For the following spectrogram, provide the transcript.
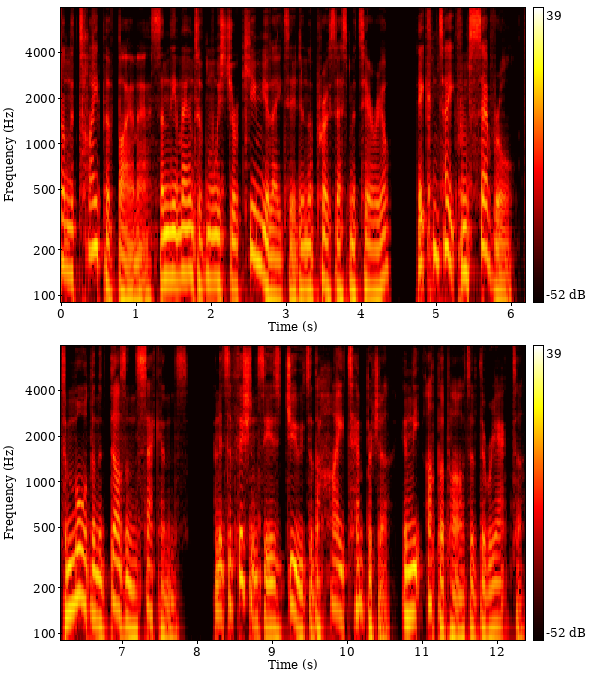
on the type of biomass and the amount of moisture accumulated in the process material, it can take from several to more than a dozen seconds, and its efficiency is due to the high temperature in the upper part of the reactor.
